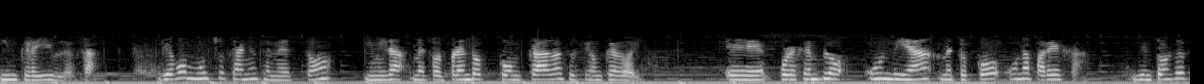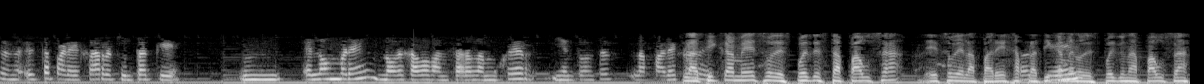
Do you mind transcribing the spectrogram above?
increíble. O sea, llevo muchos años en esto y mira, me sorprendo con cada sesión que doy. Eh, por ejemplo, un día me tocó una pareja y entonces en esta pareja resulta que el hombre no dejaba avanzar a la mujer y entonces la pareja... Platícame eso después de esta pausa, eso de la pareja, platícamelo después de una pausa.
